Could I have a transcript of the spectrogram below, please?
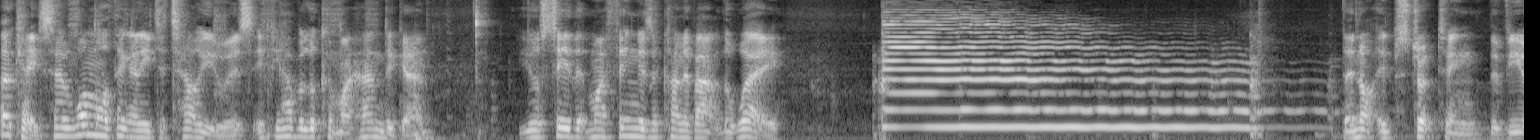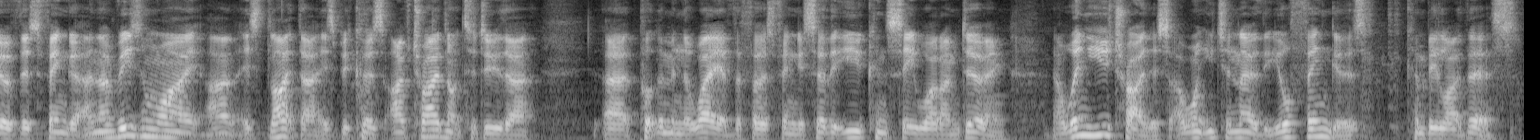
Okay, so one more thing I need to tell you is, if you have a look at my hand again, you'll see that my fingers are kind of out of the way. They're not obstructing the view of this finger, and the reason why uh, it's like that is because I've tried not to do that, uh, put them in the way of the first finger so that you can see what I'm doing. Now when you try this, I want you to know that your fingers can be like this.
